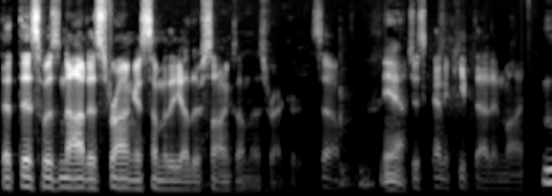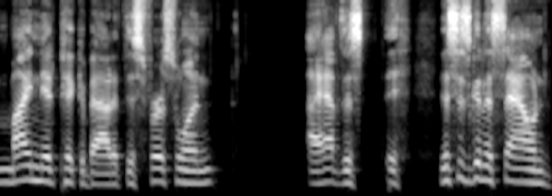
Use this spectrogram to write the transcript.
that this was not as strong as some of the other songs on this record. So Yeah. just kind of keep that in mind. my nitpick about it this first one i have this eh, this is going to sound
